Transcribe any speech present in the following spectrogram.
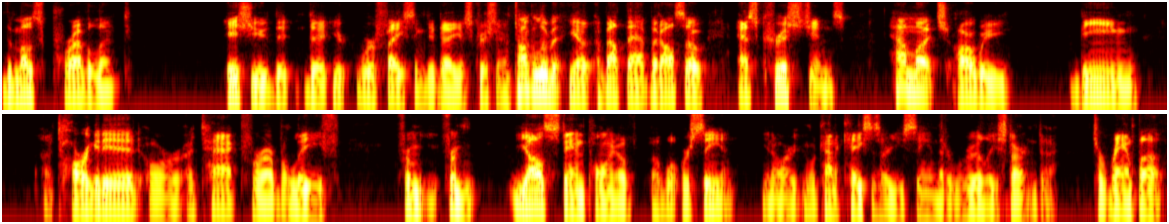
the most prevalent issue that that we're facing today as Christians. Talk a little bit you know, about that, but also as Christians, how much are we being uh, targeted or attacked for our belief from from y'all's standpoint of, of what we're seeing? You know, or what kind of cases are you seeing that are really starting to to ramp up?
